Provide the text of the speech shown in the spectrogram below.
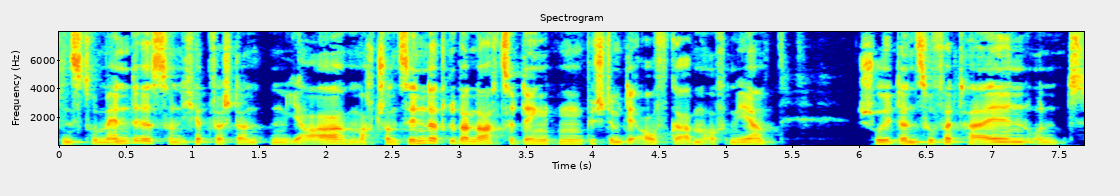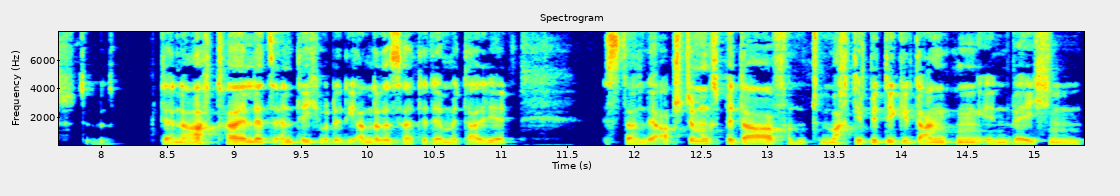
Instrument ist. Und ich hätte verstanden, ja, macht schon Sinn, darüber nachzudenken, bestimmte Aufgaben auf mehr Schultern zu verteilen. Und der Nachteil letztendlich oder die andere Seite der Medaille ist dann der Abstimmungsbedarf. Und mach dir bitte Gedanken, in welchen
